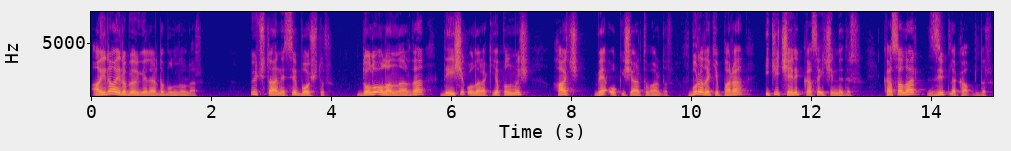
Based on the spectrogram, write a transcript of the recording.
Ayrı ayrı bölgelerde bulunurlar. Üç tanesi boştur. Dolu olanlarda değişik olarak yapılmış haç ve ok işareti vardır. Buradaki para iki çelik kasa içindedir. Kasalar ziple kaplıdır.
